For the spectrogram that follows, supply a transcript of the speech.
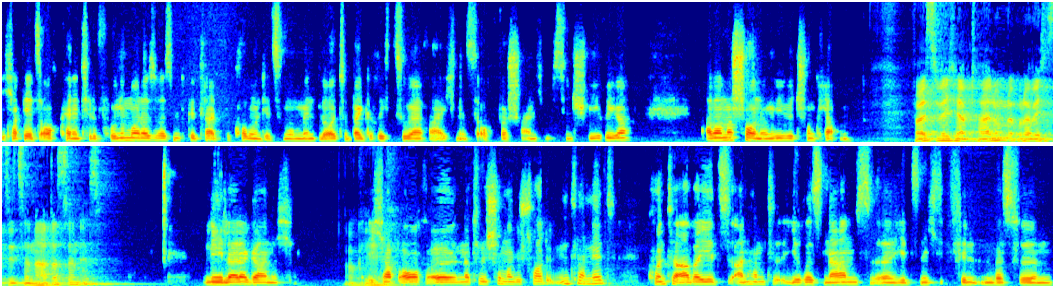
ich habe jetzt auch keine Telefonnummer oder sowas mitgeteilt bekommen und jetzt im Moment Leute bei Gericht zu erreichen, ist auch wahrscheinlich ein bisschen schwieriger. Aber mal schauen, irgendwie wird es schon klappen. Weißt du, welche Abteilung oder welches Dezernat das dann ist? Nee, leider gar nicht. Okay. Ich habe auch äh, natürlich schon mal geschaut im Internet, konnte aber jetzt anhand ihres Namens äh, jetzt nicht finden, was für ein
